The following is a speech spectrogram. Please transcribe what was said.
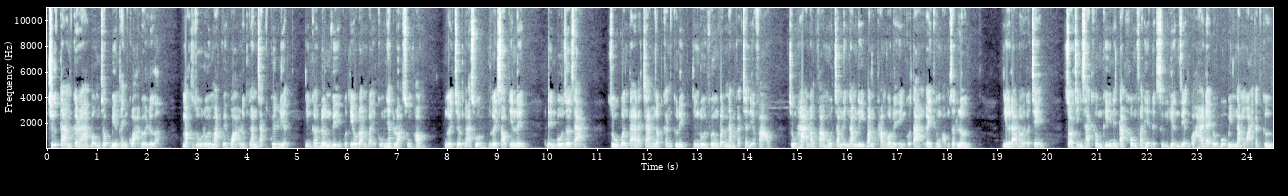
Chư Tan Kra bỗng chốc biến thành quả đồi lửa. Mặc dù đối mặt với hỏa lực ngăn chặn quyết liệt, nhưng các đơn vị của tiểu đoàn 7 cũng nhất loạt xung phong. Người trước ngã xuống, người sau tiến lên. Đến 4 giờ sáng, dù quân ta đã tràn ngập căn cứ địch nhưng đối phương vẫn nắm các trận địa pháo. Chúng hạ nòng pháo 105 ly bắn thẳng vào đội hình của ta gây thương vong rất lớn. Như đã nói ở trên, do trinh sát không kỹ nên ta không phát hiện được sự hiện diện của hai đại đội bộ binh nằm ngoài căn cứ.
